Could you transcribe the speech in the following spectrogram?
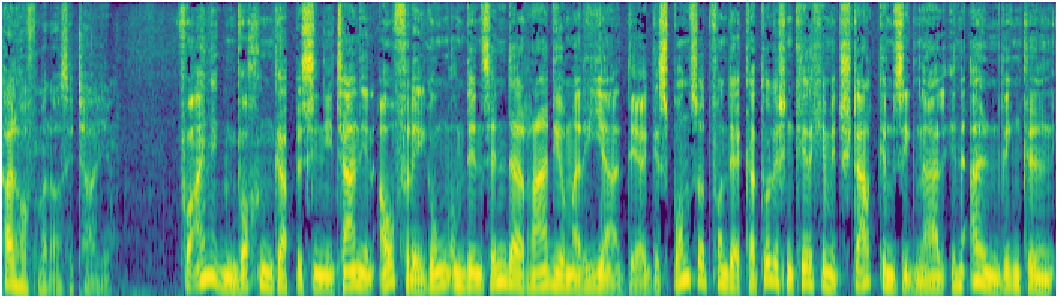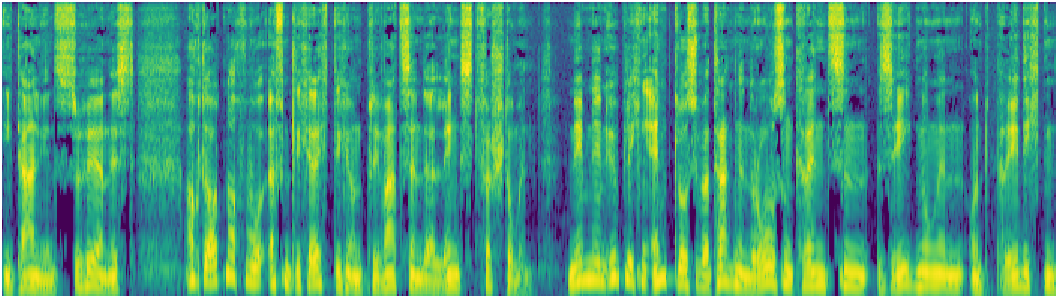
Karl Hoffmann aus Italien. Vor einigen Wochen gab es in Italien Aufregung um den Sender Radio Maria, der gesponsert von der katholischen Kirche mit starkem Signal in allen Winkeln Italiens zu hören ist, auch dort noch, wo öffentlich-rechtliche und Privatsender längst verstummen. Neben den üblichen endlos übertragenen Rosenkränzen, Segnungen und Predigten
